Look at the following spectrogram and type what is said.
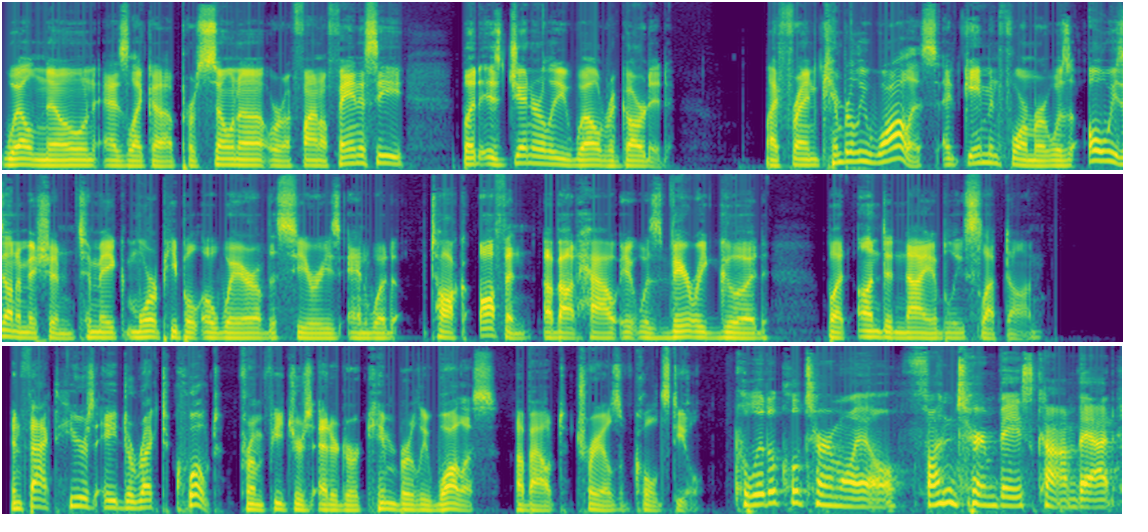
well known as like a Persona or a Final Fantasy, but is generally well regarded. My friend Kimberly Wallace at Game Informer was always on a mission to make more people aware of the series and would talk often about how it was very good, but undeniably slept on. In fact, here's a direct quote from features editor Kimberly Wallace about Trails of Cold Steel. Political turmoil, fun turn based combat,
